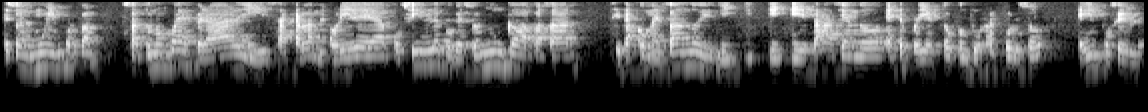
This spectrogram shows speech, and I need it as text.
Eso es muy importante. O sea, tú no puedes esperar y sacar la mejor idea posible porque eso nunca va a pasar si estás comenzando y, estás haciendo este proyecto con tus recursos. Es imposible.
